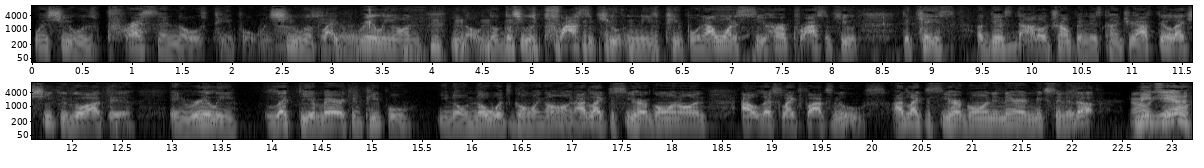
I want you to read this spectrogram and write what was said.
when she was pressing those people, when she oh, was like really on, you know, the, the- she was prosecuting these people. And I want to see her prosecute the case against Donald Trump in this country. I feel like she could go out there and really let the American people, you know, know what's going on. I'd like to see her going on outlets like Fox News. I'd like to see her going in there and mixing it up. Oh, Me too.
